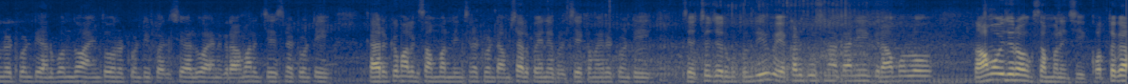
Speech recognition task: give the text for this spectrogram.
ఉన్నటువంటి అనుబంధం ఆయనతో ఉన్నటువంటి పరిచయాలు ఆయన గ్రామానికి చేసినటువంటి కార్యక్రమాలకు సంబంధించినటువంటి అంశాలపైనే ప్రత్యేకమైనటువంటి చర్చ జరుగుతుంది. ఎక్కడ చూసినా కానీ గ్రామంలో రామోజీరావుకు సంబంధించి కొత్తగా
